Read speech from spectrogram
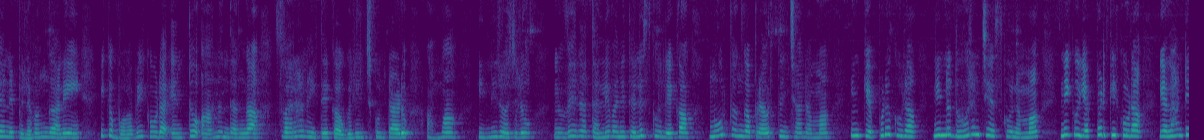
అని పిలవంగానే ఇక బాబీ కూడా ఎంతో ఆనందంగా స్వరానైతే కౌగిలించుకుంటాడు. అమ్మా ఇన్ని రోజులు నువ్వే నా తల్లివని తెలుసుకోలేక మూర్ఖంగా ప్రవర్తించానమ్మా. ఇంకెప్పుడు కూడా నిన్ను దూరం చేసుకోనమ్మా. నీకు ఎప్పటికీ కూడా ఎలాంటి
